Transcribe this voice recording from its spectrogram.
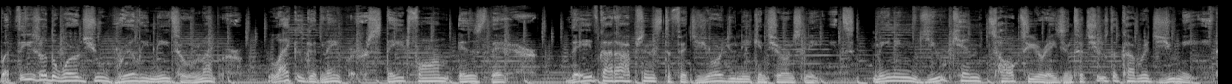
but these are the words you really need to remember. Like a good neighbor, State Farm is there. They've got options to fit your unique insurance needs, meaning you can talk to your agent to choose the coverage you need,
